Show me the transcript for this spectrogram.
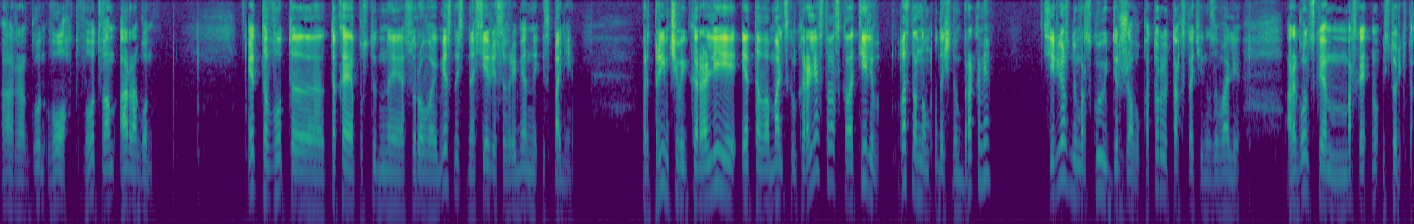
Арагон. Вот, вот вам Арагон. Это вот э, такая пустынная суровая местность на севере современной Испании – Предприимчивые короли этого Мальского королевства сколотили в основном удачными браками серьезную морскую державу, которую так, кстати, называли Арагонская морская, ну, историки так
